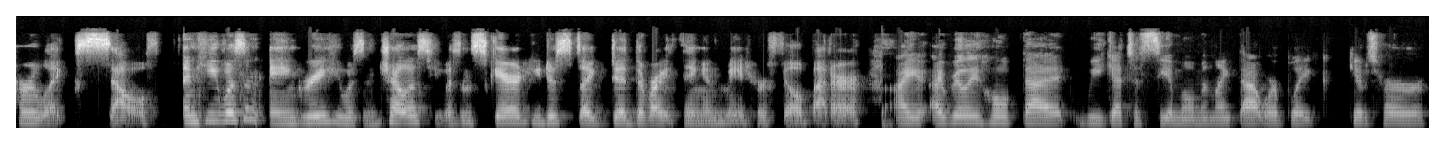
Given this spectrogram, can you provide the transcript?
her like self. And he wasn't angry, he wasn't jealous, he wasn't scared. He just like did the right thing and made her feel better. I, I really hope that we get to see a moment like that where Blake gives her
